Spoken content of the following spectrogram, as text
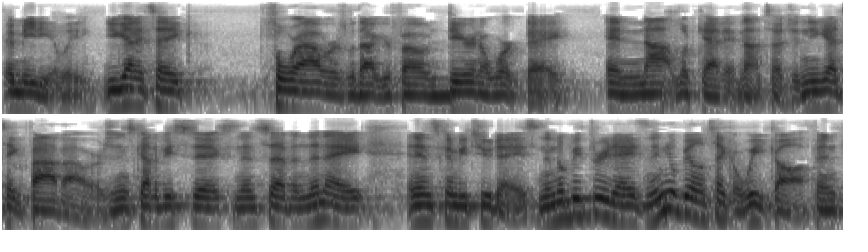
immediately. You got to take four hours without your phone during a work day and not look at it, not touch it. And you got to take five hours, and it's got to be six, and then seven, then eight, and then it's going to be two days, and then it'll be three days, and then you'll be able to take a week off. And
